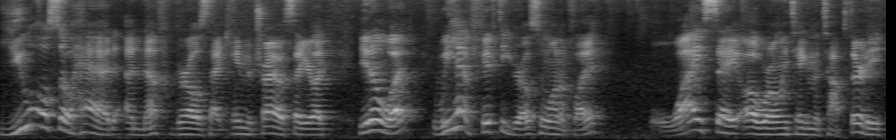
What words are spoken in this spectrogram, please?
you also had enough girls that came to tryouts that you're like, you know what? We have 50 girls who want to play. Why say, oh, we're only taking the top 30?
